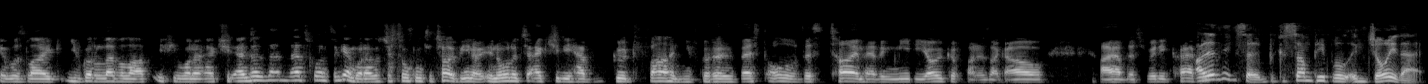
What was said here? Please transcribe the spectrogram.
it was like you've got to level up if you want to actually, and that, that, that's once again what I was just talking to Toby. You know, in order to actually have good fun, you've got to invest all of this time having mediocre fun. It's like, oh, I have this really crappy. I don't think so because some people enjoy that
